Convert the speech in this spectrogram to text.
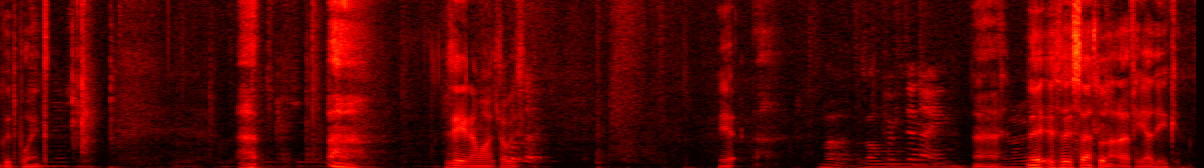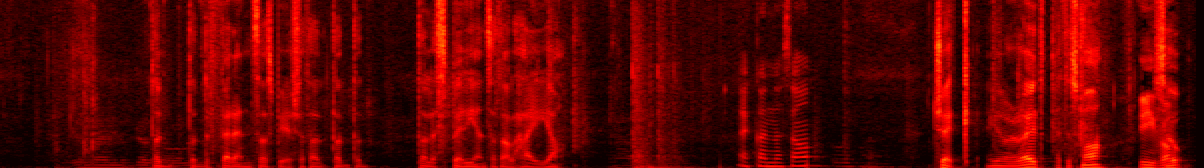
Good point. Zejra Malta, wis. Yeah. 59. Issa nitlu naqra fija dik. Ta' differenza spiex tal-esperienza tal-ħajja. Ekkanna sa' Check. You know right? Qed tisma'? Iva.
